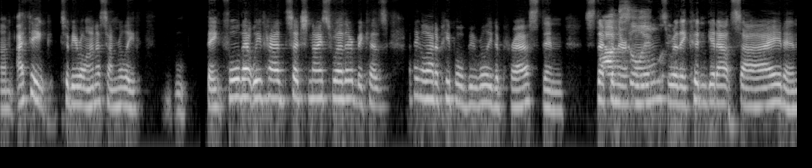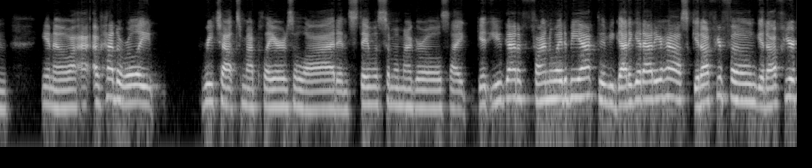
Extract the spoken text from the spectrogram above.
Um, I think, to be real honest, I'm really thankful that we've had such nice weather because I think a lot of people would be really depressed and stuck Absolutely. in their homes where they couldn't get outside. And, you know, I, I've had to really reach out to my players a lot and stay with some of my girls like get you got to find a way to be active. You got to get out of your house. Get off your phone. Get off your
